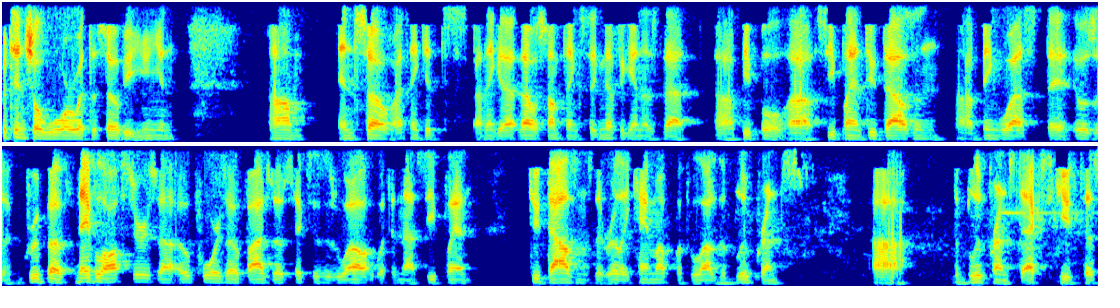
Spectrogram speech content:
potential war with the Soviet Union. Um, and so I think it's I think that, that was something significant is that uh, people uh, Seaplan 2000 uh, being West. They, it was a group of naval officers, uh, 04s, 05s, 06s as well within that Seaplan 2000s that really came up with a lot of the blueprints, uh, the blueprints to execute this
